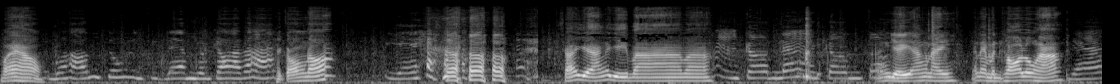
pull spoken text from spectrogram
Phải không? Bữa hổm chú đem vô cho đó hả? Thì con đó. Dạ. Sáng giờ ăn cái gì bà, bà ăn cơm đó ăn cơm tôm. ăn gì ăn này cái này mình kho luôn hả dạ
